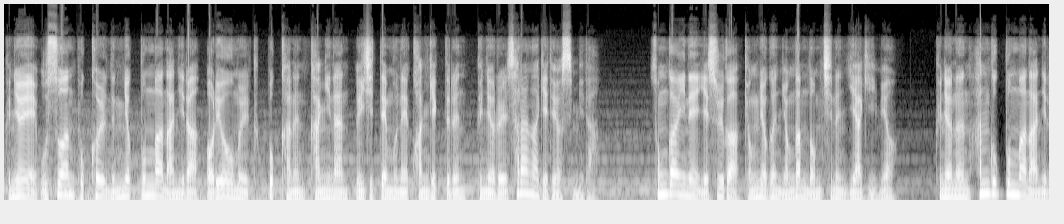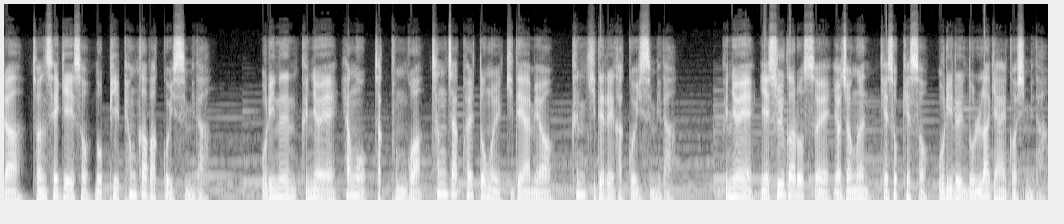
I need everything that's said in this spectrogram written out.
그녀의 우수한 보컬 능력뿐만 아니라 어려움을 극복하는 강인한 의지 때문에 관객들은 그녀를 사랑하게 되었습니다. 송가인의 예술가 경력은 영감 넘치는 이야기이며 그녀는 한국뿐만 아니라 전 세계에서 높이 평가받고 있습니다. 우리는 그녀의 향후 작품과 창작 활동을 기대하며 큰 기대를 갖고 있습니다. 그녀의 예술가로서의 여정은 계속해서 우리를 놀라게 할 것입니다.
